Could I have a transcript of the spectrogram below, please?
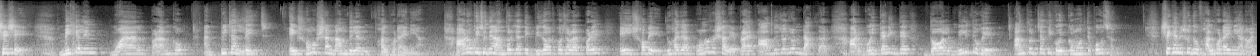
শেষে মিকেলিন, ময়াল, বারাঙ্কো অ্যান্ড পিটার লেজ এই সমস্যার নাম দিলেন ফালভোটাইনিয়া আরও কিছুদিন আন্তর্জাতিক বিতর্ক চলার পরে এই সবে দু হাজার পনেরো সালে প্রায় আধ দুজন ডাক্তার আর বৈজ্ঞানিকদের দল মিলিত হয়ে আন্তর্জাতিক ঐক্যমত্যে পৌঁছন। সেখানে শুধু ভালভোডাইনিয়া নয়,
